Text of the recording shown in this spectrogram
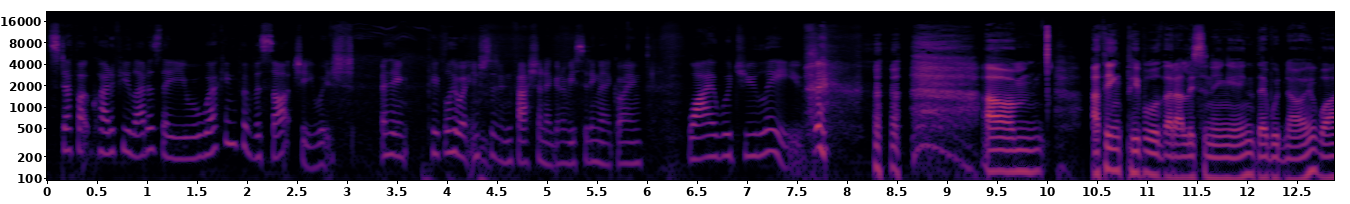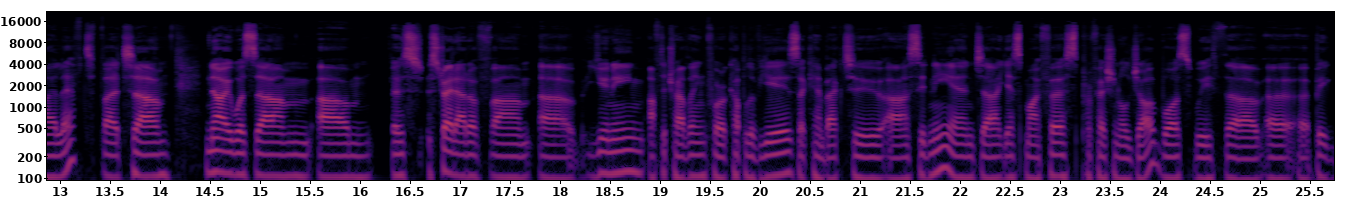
step up quite a few ladders there. You were working for Versace, which I think people who are interested in fashion are going to be sitting there going, "Why would you leave?" um, I think people that are listening in they would know why I left, but um, no, it was um, um, straight out of um, uh, uni after traveling for a couple of years. I came back to uh, Sydney, and uh, yes, my first professional job was with uh, a, a, big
